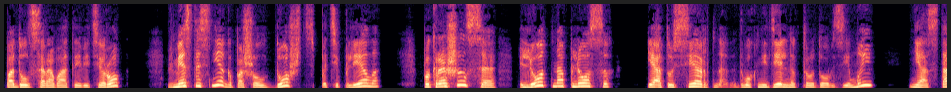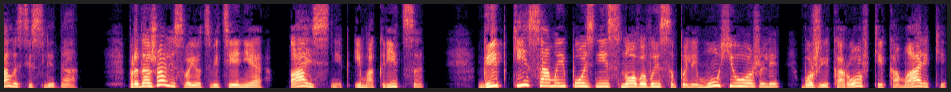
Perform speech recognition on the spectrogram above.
подул сыроватый ветерок, Вместо снега пошел дождь, потеплело, покрошился лед на плесах, и от усердных двухнедельных трудов зимы не осталось и следа. Продолжали свое цветение айсник и мокрица, грибки самые поздние снова высыпали, мухи ожили, божьи коровки, комарики,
